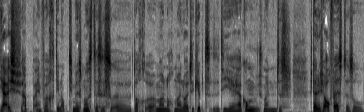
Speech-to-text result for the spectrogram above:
Ja, ich habe einfach den Optimismus, dass es äh, doch äh, immer noch mal Leute gibt, die hierher kommen. Ich meine, das stelle ich ja auch fest. Also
